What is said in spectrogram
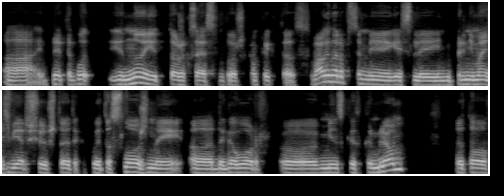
А, и при этом, ну и тоже касается тоже конфликта с вагнеровцами, если не принимать версию, что это какой-то сложный э, договор э, Минска с Кремлем, то,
